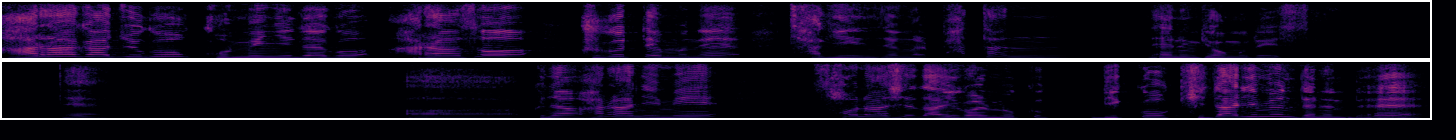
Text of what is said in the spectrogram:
알아가지고 고민이 되고 알아서 그것 때문에 자기 인생을 파탄 내는 경우도 있어요. 예. 어, 그냥 하나님이 선하시다 이걸 믿고, 믿고 기다리면 되는데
